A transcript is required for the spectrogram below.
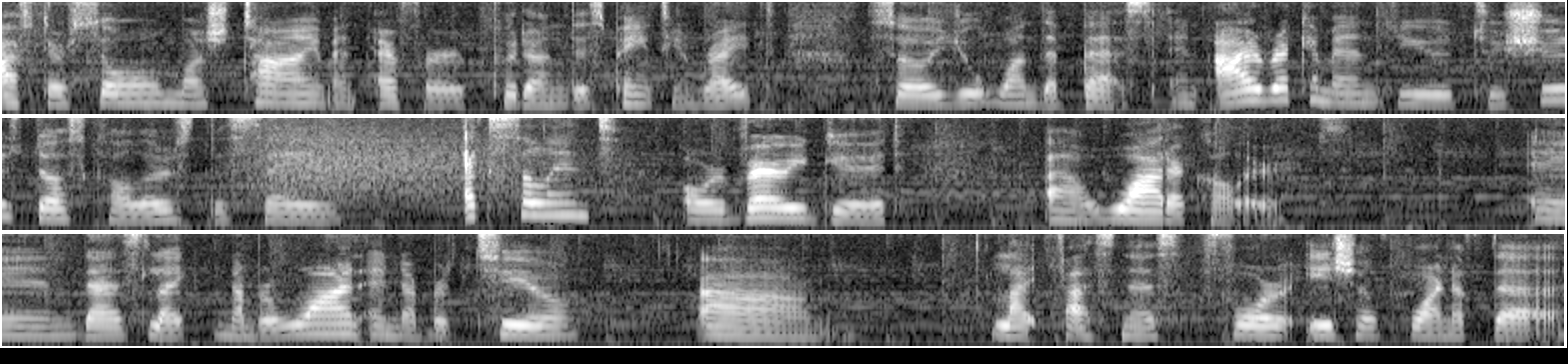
after so much time and effort put on this painting right? So you want the best. And I recommend you to choose those colors that say excellent or very good uh, watercolors. And that's like number one and number two um, light fastness for each of one of the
